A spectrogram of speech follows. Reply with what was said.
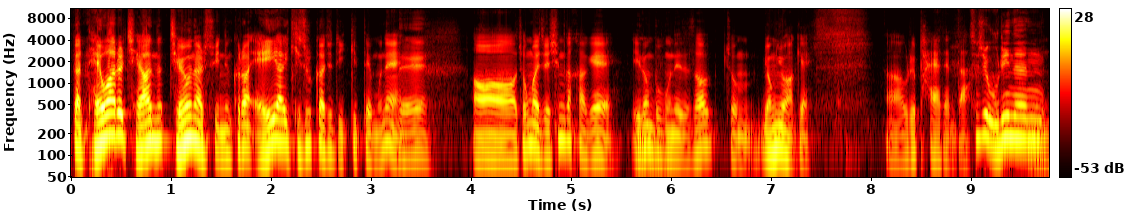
그러니까 대화를 재현, 재현할 수 있는 그런 AI 기술까지도 있기 때문에 네. 어, 정말 이제 심각하게 이런 부분에 대해서 좀 명료하게 어, 우리 봐야 된다. 사실 우리는 음.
